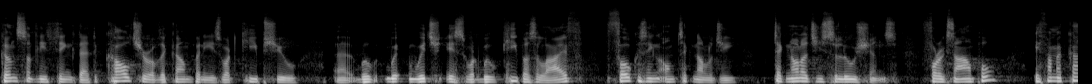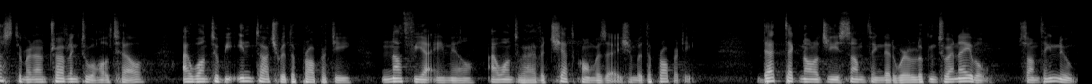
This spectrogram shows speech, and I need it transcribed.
constantly think that the culture of the company is what keeps you, Uh, which is what will keep us alive, focusing on technology, technology solutions. For example, if I'm a customer and I'm traveling to a hotel, I want to be in touch with the property not via email. I want to have a chat conversation with the property. That technology is something that we're looking to enable, something new.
